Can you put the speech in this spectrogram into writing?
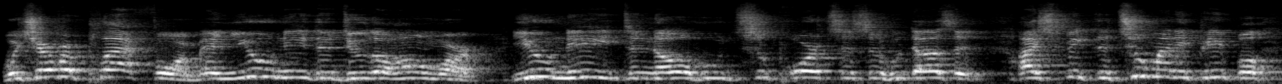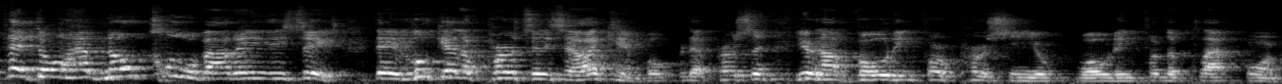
whichever platform, and you need to do the homework. You need to know who supports this and who doesn't. I speak to too many people that don't have no clue about any of these things. They look at a person and say, I can't vote for that person. You're not voting for a person, you're voting for the platform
